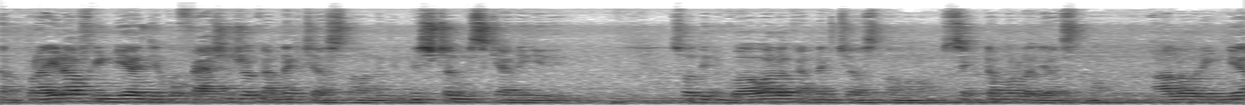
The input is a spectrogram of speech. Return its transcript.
the pride of India అని చెప్పి ఫ్యాషన్ షో కండక్ట్ చేస్తున్నాం అండి మిస్టర్ మిస్ కేటగిరీ. సో దీన్ని గోవాలో కండక్ట్ చేస్తున్నాం మనం సెప్టెంబర్లో చేస్తున్నాం. All over India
